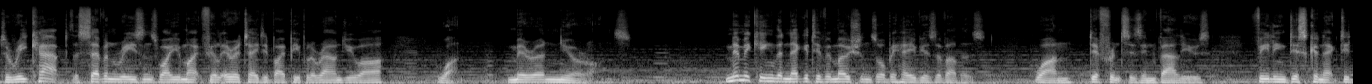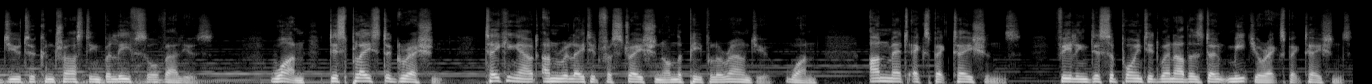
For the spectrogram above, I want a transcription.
To recap, the seven reasons why you might feel irritated by people around you are 1. Mirror neurons. Mimicking the negative emotions or behaviors of others. 1. Differences in values. Feeling disconnected due to contrasting beliefs or values. 1. Displaced aggression. Taking out unrelated frustration on the people around you. 1. Unmet expectations. Feeling disappointed when others don't meet your expectations.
